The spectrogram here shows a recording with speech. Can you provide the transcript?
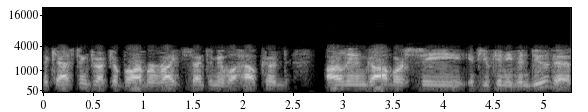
the casting director, Barbara Wright, said to me, well, how could Arlene and Gabor see if you can even do this?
